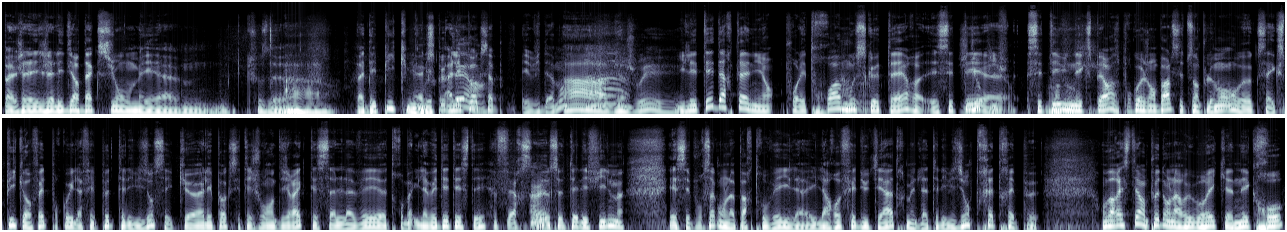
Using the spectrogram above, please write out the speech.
pas- j'allais j'allais dire d'action, mais euh, quelque chose de- Ah, pas d'épique, mais à l'époque, ça, évidemment. ah, Ah. bien joué. Il était d'Artagnan pour les trois mousquetaires et c'était au euh, c'était une expérience. Pourquoi j'en parle, c'est tout simplement euh, que ça explique en fait pourquoi il a fait peu de télévision. C'est qu'à l'époque c'était joué en direct et ça l'avait euh, trauma- Il avait détesté faire ce, Ah ouais ce téléfilm et c'est pour ça qu'on l'a pas retrouvé. Il a, il a refait du théâtre mais de la télévision très très peu. On va rester un peu dans la rubrique nécro,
